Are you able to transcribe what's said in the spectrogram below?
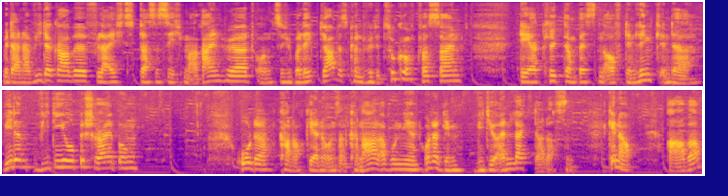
mit einer Wiedergabe, vielleicht, dass es sich mal reinhört und sich überlegt, ja, das könnte für die Zukunft was sein. Der klickt am besten auf den Link in der Videobeschreibung oder kann auch gerne unseren Kanal abonnieren oder dem Video einen Like da lassen. Genau, aber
